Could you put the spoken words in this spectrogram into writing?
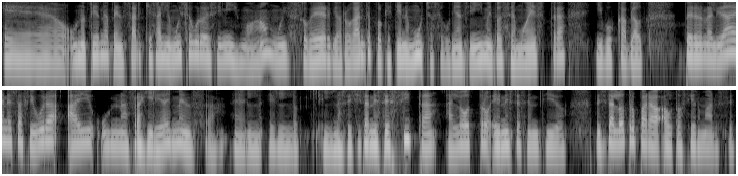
eh, uno tiende a pensar que es alguien muy seguro de sí mismo, ¿no? muy soberbio, arrogante, porque tiene mucha seguridad en sí mismo, entonces se muestra y busca aplausos pero en realidad en esa figura hay una fragilidad inmensa. El, el, narcisista necesita al otro en este sentido, necesita al otro para autoafirmarse,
